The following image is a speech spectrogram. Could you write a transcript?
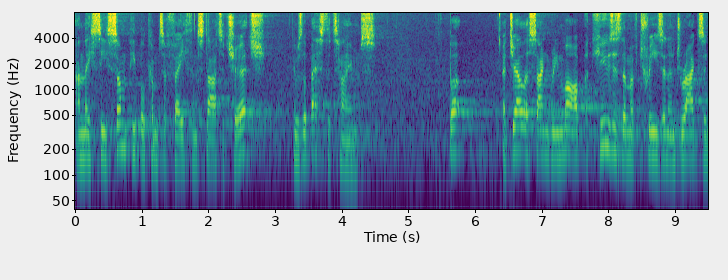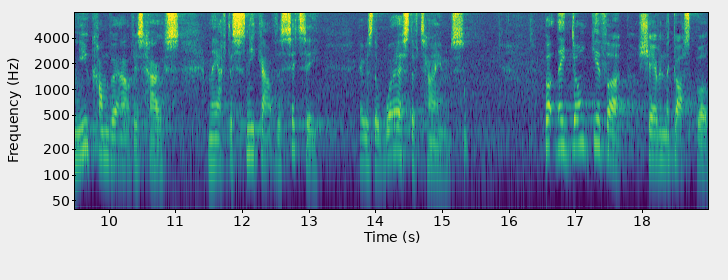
and they see some people come to faith and start a church. It was the best of times. But a jealous, angry mob accuses them of treason and drags a new convert out of his house, and they have to sneak out of the city. It was the worst of times. But they don't give up sharing the gospel,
